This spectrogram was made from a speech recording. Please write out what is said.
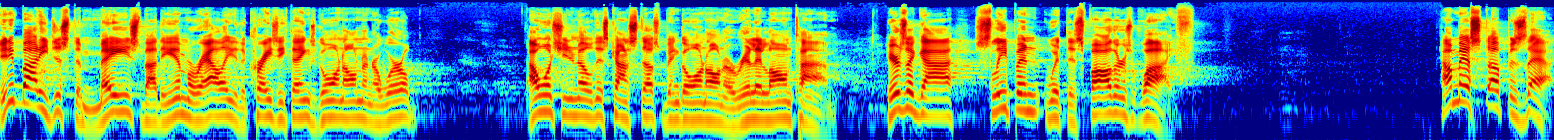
Anybody just amazed by the immorality, the crazy things going on in our world? I want you to know this kind of stuff's been going on a really long time. Here's a guy sleeping with his father's wife. How messed up is that?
